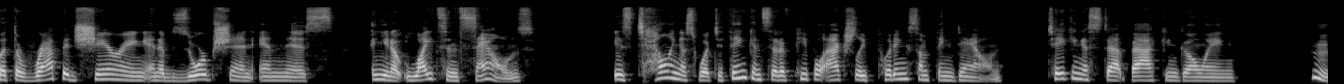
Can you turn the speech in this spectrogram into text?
but the rapid sharing and absorption and this, and you know, lights and sounds is telling us what to think instead of people actually putting something down, taking a step back and going, hmm,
